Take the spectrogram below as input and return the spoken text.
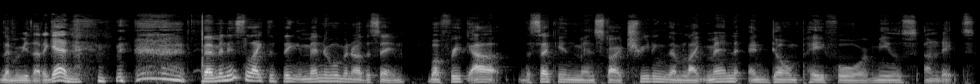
Let me read that again. Feminists like to think men and women are the same, but freak out the second men start treating them like men and don't pay for meals on dates.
